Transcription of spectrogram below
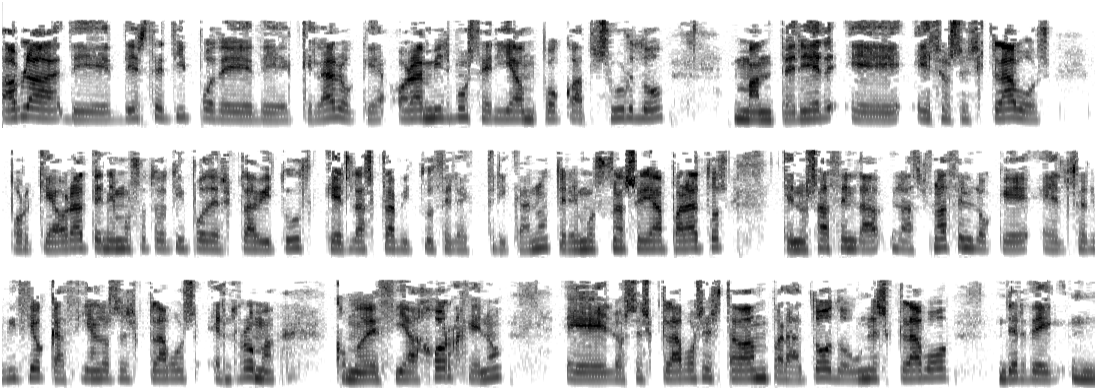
habla de, este tipo de, de, claro que ahora mismo sería un poco absurdo mantener eh, esos esclavos porque ahora tenemos otro tipo de esclavitud que es la esclavitud eléctrica, ¿no? Tenemos una serie de aparatos que nos hacen, hacen lo que el servicio que hacían los esclavos en Roma, como decía Jorge, ¿no? Eh, los esclavos estaban para todo. Un esclavo desde mm,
